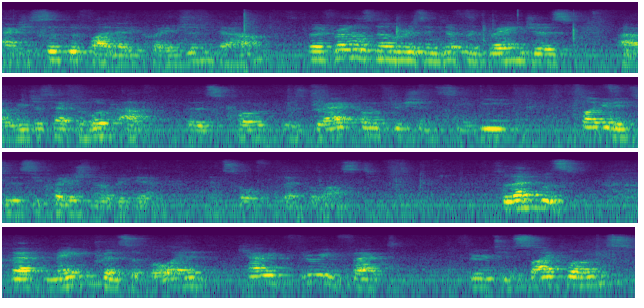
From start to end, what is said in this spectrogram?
actually simplify that equation down. But if Reynolds number is in different ranges, uh, we just have to look up this, this drag coefficient CD, plug it into this equation over here, and solve for that velocity. So that was that main principle, and it carried through, in fact, through to cyclones.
